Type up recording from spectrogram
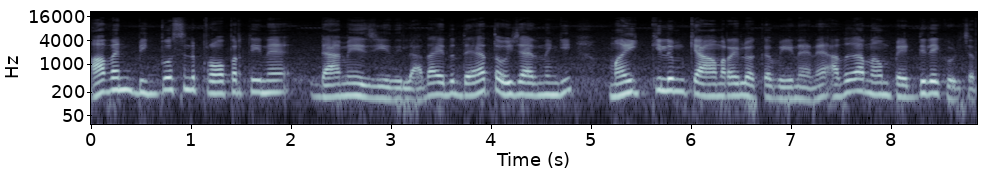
അവൻ ബിഗ് ബോസിന്റെ പ്രോപ്പർട്ടീനെ ഡാമേജ് ചെയ്തില്ല. അതായത് ദേഹത്ത് ഒഴിച്ചായിരുന്നെങ്കിൽ മൈക്കിലും ക്യാമറയിലും ഒക്കെ വീണേനെ. അത് കാരണം അവൻ ബെഡിലേക്ക് ഒഴിച്ചത്.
